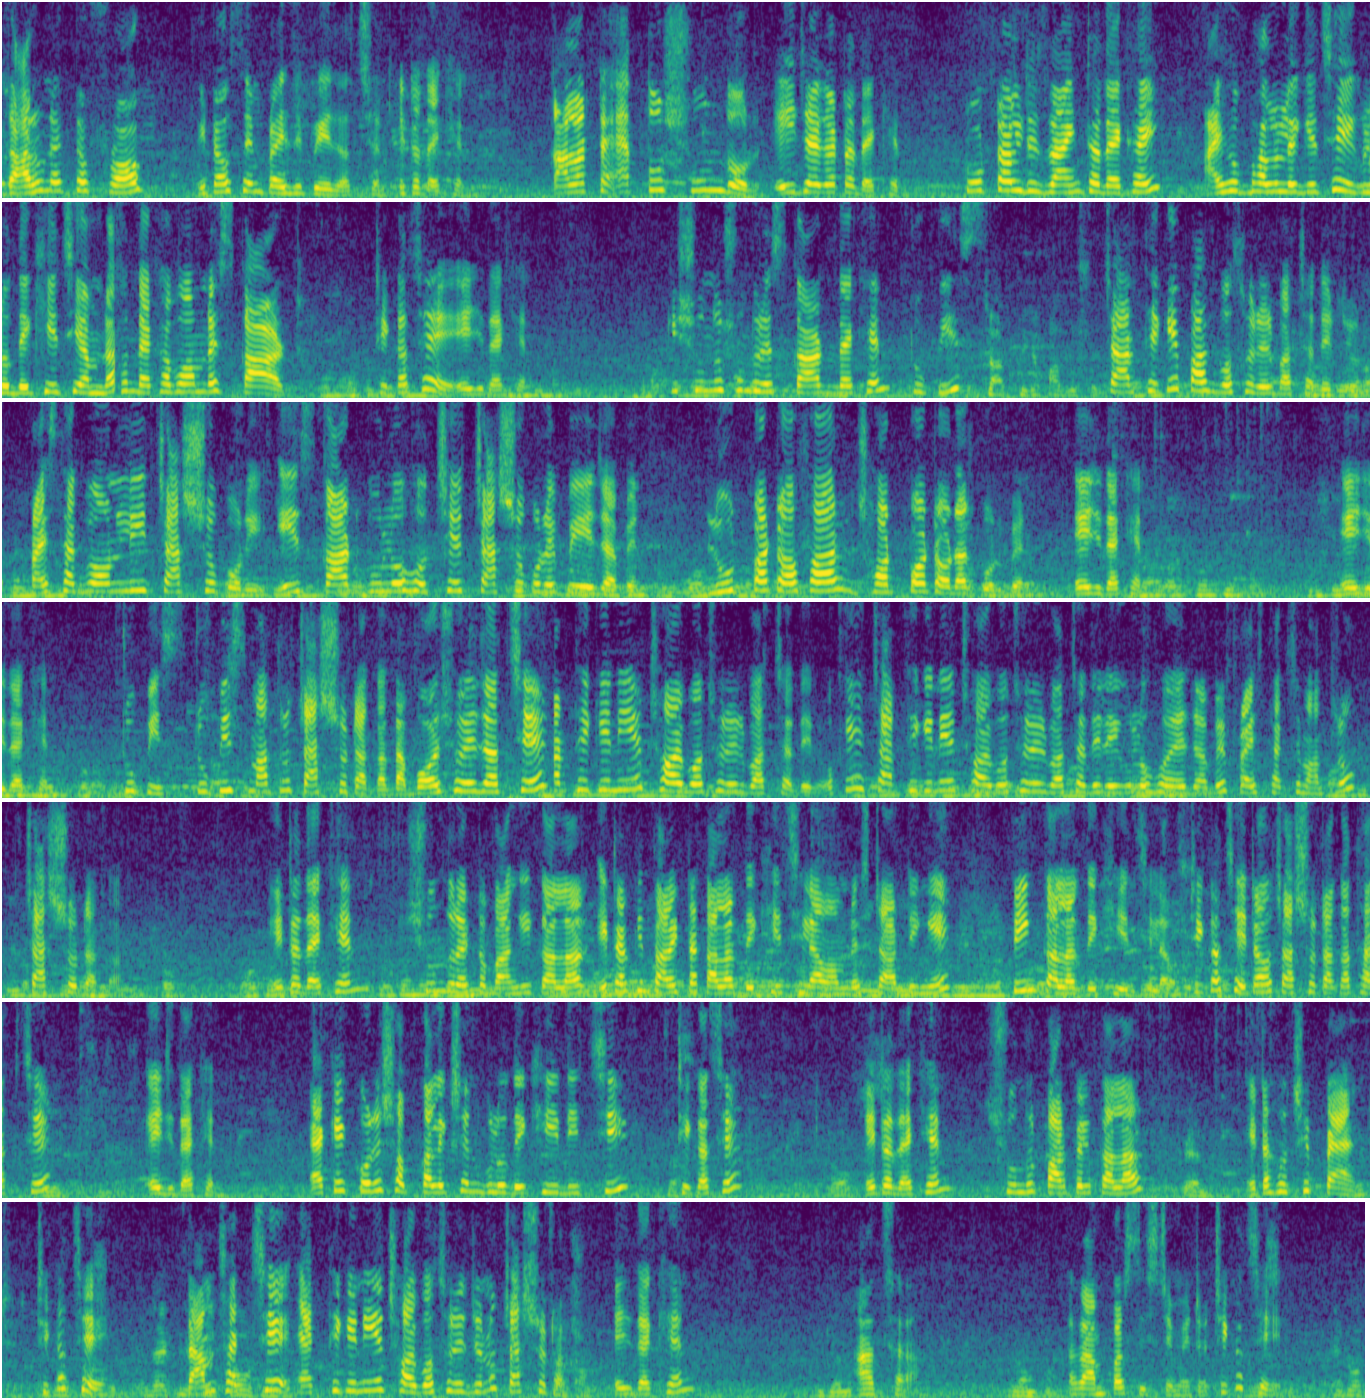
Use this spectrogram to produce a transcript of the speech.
দারুণ একটা ফ্রক এটাও সেম প্রাইসে পেয়ে যাচ্ছেন। এটা দেখেন কালারটা এত সুন্দর এই জায়গাটা দেখেন। টোটাল ডিজাইনটা দেখাই। আই হোপ ভালো লেগেছে এগুলো দেখিয়েছি আমরা। এখন দেখাবো আমরা স্কার্ট ঠিক আছে? এই যে দেখেন। কি সুন্দর সুন্দর স্কার্ট দেখেন টু পিস চার থেকে পাঁচ বছরের। বাচ্চাদের জন্য। প্রাইস থাকবে অনলি চারশো করে। এই স্কার্টগুলো হচ্ছে চারশো করে পেয়ে যাবেন। লুটপাট অফার ঝটপট অর্ডার করবেন। এই যে দেখেন। এই যে দেখেন। টু পিস টু পিস মাত্র চারশো টাকা। তা বয়স হয়ে যাচ্ছে চার থেকে নিয়ে ছয় বছরের বাচ্চাদের ওকে চার থেকে নিয়ে ছয় বছরের বাচ্চাদের এগুলো হয়ে যাবে। প্রাইস থাকছে মাত্র চারশো টাকা। এটা দেখেন সুন্দর একটা বাঙ্গি কালার। এটার কিন্তু আরেকটা কালার দেখিয়েছিলাম আমরা স্টার্টিংয়ে পিঙ্ক কালার দেখিয়েছিলাম ঠিক আছে? এটাও চারশো টাকা থাকছে। এই যে দেখেন এক এক করে সব কালেকশনগুলো দেখিয়ে দিচ্ছি ঠিক আছে? এটা দেখেন সুন্দর পার্পেল কালার। এটা হচ্ছে প্যান্ট ঠিক আছে? দাম থাকছে এক থেকে নিয়ে ছয় বছরের জন্য চারশো টাকা। এই দেখেন। আচ্ছা। রামপুর। সিস্টেম এটা ঠিক আছে?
